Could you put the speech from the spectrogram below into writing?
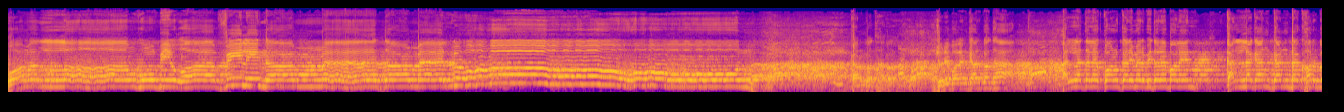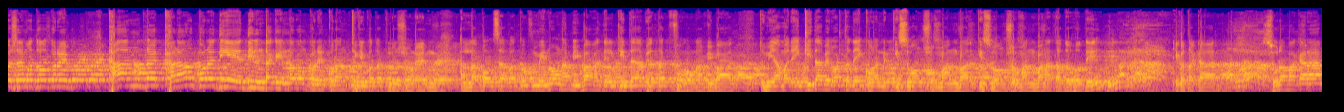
وما الله بغافل عما تعملون কার কথা জোরে বলেন কার কথা আল্লাহ তালা কোন কারিমের ভিতরে বলেন কান লাগান কানটা খরগোশের মতো করে দিলটাকে নরম করে কোরআন থেকে কথাগুলো শোনেন। আল্লাহ বলছে আবার তুমিনুনা বিবাদিল কিতাবে তাকফুরুনা বিবাদ? তুমি আমার এই কিতাবের অর্থাৎ এই কোরআনের কিছু অংশ মানবার কিছু অংশ মানবা না তা তো হতে এই কথা কার? সূরা বাকারা।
